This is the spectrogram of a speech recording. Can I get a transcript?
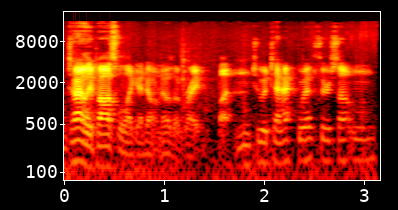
entirely possible, like, I don't know the right button to attack with or something.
